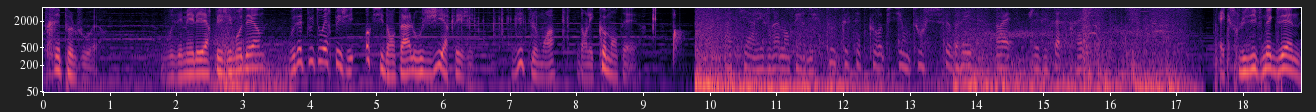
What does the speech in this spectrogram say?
très peu le joueur. Vous aimez les RPG modernes? Vous êtes plutôt RPG occidental ou JRPG Dites-le moi dans les commentaires. Atia est vraiment perdu. Tout ce que cette corruption touche se brise. Ouais, j'ai vu ça de près. Exclusif next-gen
